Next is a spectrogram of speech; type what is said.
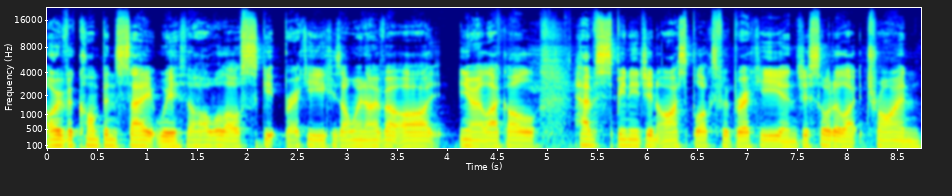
overcompensate with, oh well, I'll skip brekkie because I went over. Oh, you know, like I'll have spinach and ice blocks for brekkie, and just sort of like try and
